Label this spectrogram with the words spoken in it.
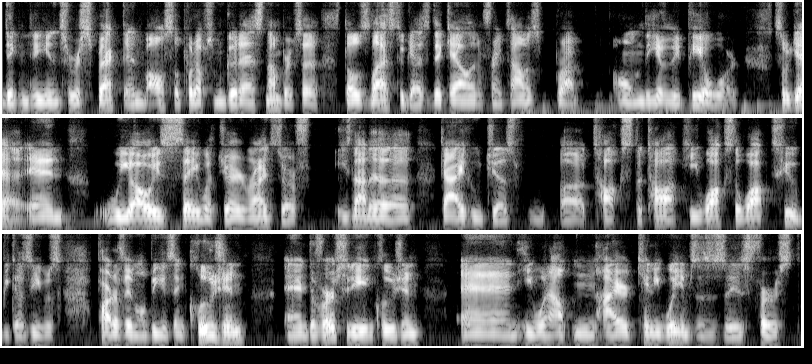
dignity and respect and also put up some good ass numbers. Uh, those last two guys, Dick Allen and Frank Thomas, brought home the MVP award. So, yeah, and we always say with Jerry Reinsdorf, he's not a guy who just uh, talks the talk. He walks the walk too, because he was part of MLB's inclusion and diversity inclusion. And he went out and hired Kenny Williams as his first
